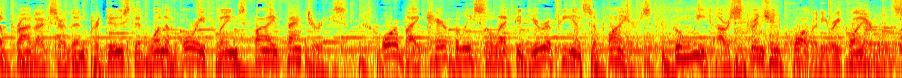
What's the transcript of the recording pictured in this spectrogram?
The products are then produced at one of Oriflame's five factories, or by carefully selected European suppliers who meet our stringent quality requirements.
